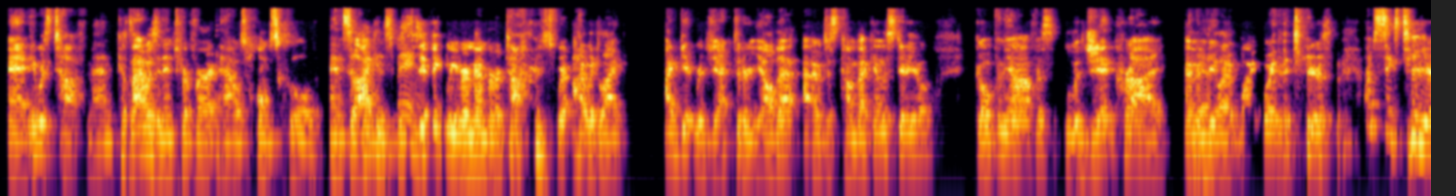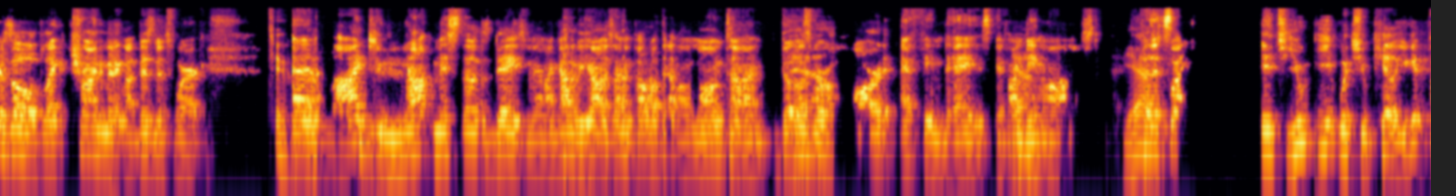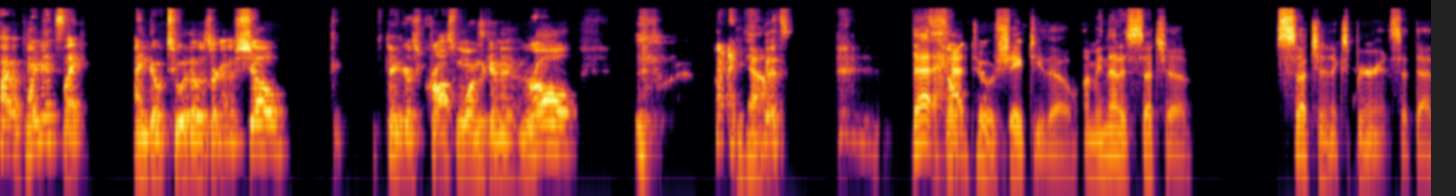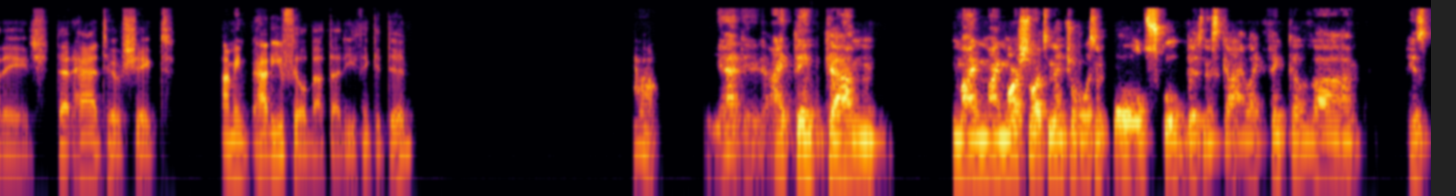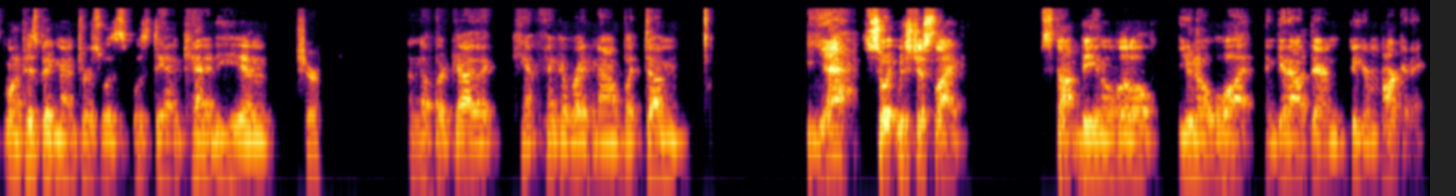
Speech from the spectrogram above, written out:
And it was tough, man, because I was an introvert and I was homeschooled. And so I oh, can specifically man. remember times where I would like, I'd get rejected or yelled at. I would just come back in the studio, go up in the office, legit cry, and then yeah. be like, wipe away the tears. I'm 16 years old, like trying to make my business work. Dude, and I, I do not miss those days, man. I got to be honest. I haven't thought about that in a long time. Those yeah. were hard effing days, if yeah. I'm being honest. Yeah. Because it's like, it's you eat what you kill. You get five appointments. Like, I know two of those are going to show. Fingers crossed, one's going to enroll. yeah. that so had to have shaped you, though. I mean, that is such a, such an experience at that age. That had to have shaped I mean, how do you feel about that? Do you think it did? Oh, yeah, dude. I think um, my my martial arts mentor was an old school business guy. Like, think of uh, his one of his big mentors was was Dan Kennedy and sure another guy that I can't think of right now. But um, yeah, so it was just like stop being a little you know what and get out there and do your marketing.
